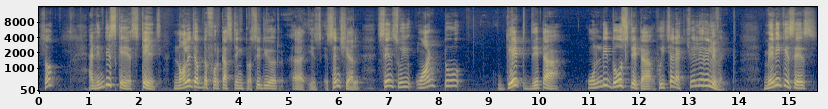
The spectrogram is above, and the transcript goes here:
So, and in this case stage knowledge of the forecasting procedure uh, is essential since we want to get data only those data which are actually relevant. Many cases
